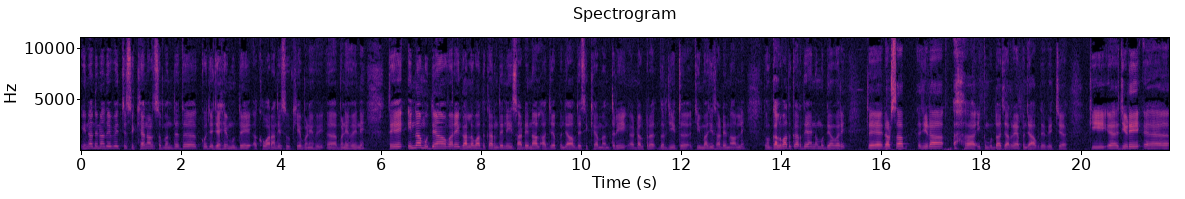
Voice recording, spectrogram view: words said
ਇਹਨਾਂ ਦਿਨਾਂ ਦੇ ਵਿੱਚ ਸਿੱਖਿਆ ਨਾਲ ਸੰਬੰਧਿਤ ਕੁਝ ਅਜਿਹੇ ਮੁੱਦੇ, ਅਖਬਾਰਾਂ ਦੀ ਸੁਰਖੀਆਂ ਬਣੇ ਹੋਏ ਬਣੇ ਹੋਏ ਨੇ। ਤੇ ਇਹਨਾਂ ਮੁੱਦਿਆਂ ਬਾਰੇ ਗੱਲਬਾਤ ਕਰਨ ਦੇ ਲਈ ਸਾਡੇ ਨਾਲ ਅੱਜ ਪੰਜਾਬ ਦੇ ਸਿੱਖਿਆ ਮੰਤਰੀ ਡਾਕਟਰ ਦਲਜੀਤ ਚੀਮਾ ਜੀ ਸਾਡੇ ਨਾਲ ਨੇ। ਤੋਂ ਗੱਲਬਾਤ ਕਰਦੇ ਆ ਇਹਨਾਂ ਮੁੱਦਿਆਂ ਬਾਰੇ। ਤੇ ਡਾਕਟਰ ਸਾਹਿਬ, ਜਿਹੜਾ ਇੱਕ ਮੁੱਦਾ ਚੱਲ ਰਿਹਾ ਪੰਜਾਬ ਦੇ ਵਿੱਚ ਕਿ ਜਿਹੜੇ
